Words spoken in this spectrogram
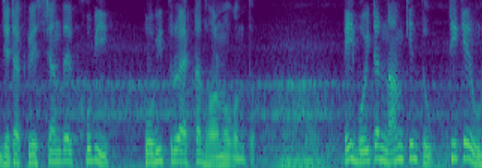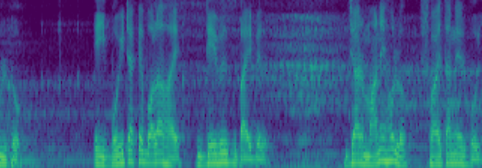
যেটা খ্রিস্টানদের খুবই পবিত্র একটা ধর্মগ্রন্থ। এই বইটার নাম কিন্তু ঠিক এর উল্টো। এই বইটাকে বলা হয় ডেভিলস বাইবেল, যার মানে হলো শয়তানের বই,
